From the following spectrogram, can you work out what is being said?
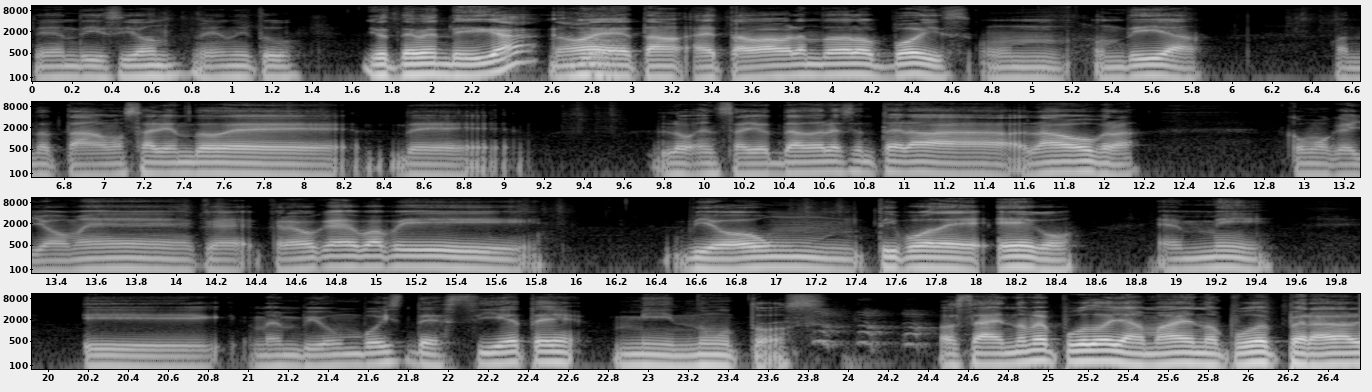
Bendición, bien, ¿y tú? Dios te bendiga. No, estaba, hablando de los boys un, día cuando estábamos saliendo de, los ensayos de adolescente de la, la obra. Como que yo me. Que, creo que papi vio un tipo de ego en mí y me envió un voice de 7 minutos. O sea, él no me pudo llamar, no pudo esperar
